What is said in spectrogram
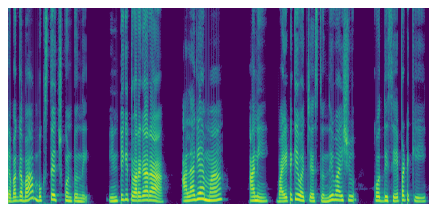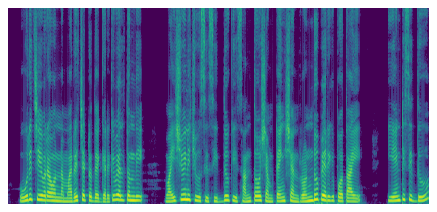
గబగబా బుక్స్ తెచ్చుకుంటుంది. ఇంటికి త్వరగా రా. అలాగే అమ్మా అని బయటికి వచ్చేస్తుంది వైషు. కొద్దిసేపటికి ఊరి చివర ఉన్న మర్రి చెట్టు దగ్గరికి వెళ్తుంది. వైషుని చూసి సిద్ధుకి సంతోషం టెన్షన్ రెండూ పెరిగిపోతాయి. ఏంటి సిద్ధు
